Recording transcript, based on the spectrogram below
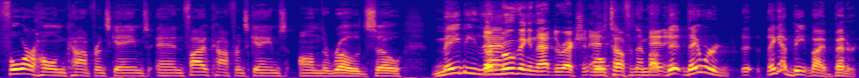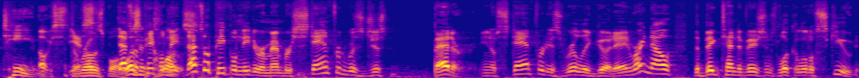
four home conference games and five conference games on the road. So maybe that They're moving in that direction. will and- toughen them up. and- They, they were they got beat by a better team Oh, at the. Rose Bowl. That's it wasn't what people close. Need, that's what people need to remember. Stanford was just better. You know, Stanford is really good. And right now, the Big Ten divisions look a little skewed.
